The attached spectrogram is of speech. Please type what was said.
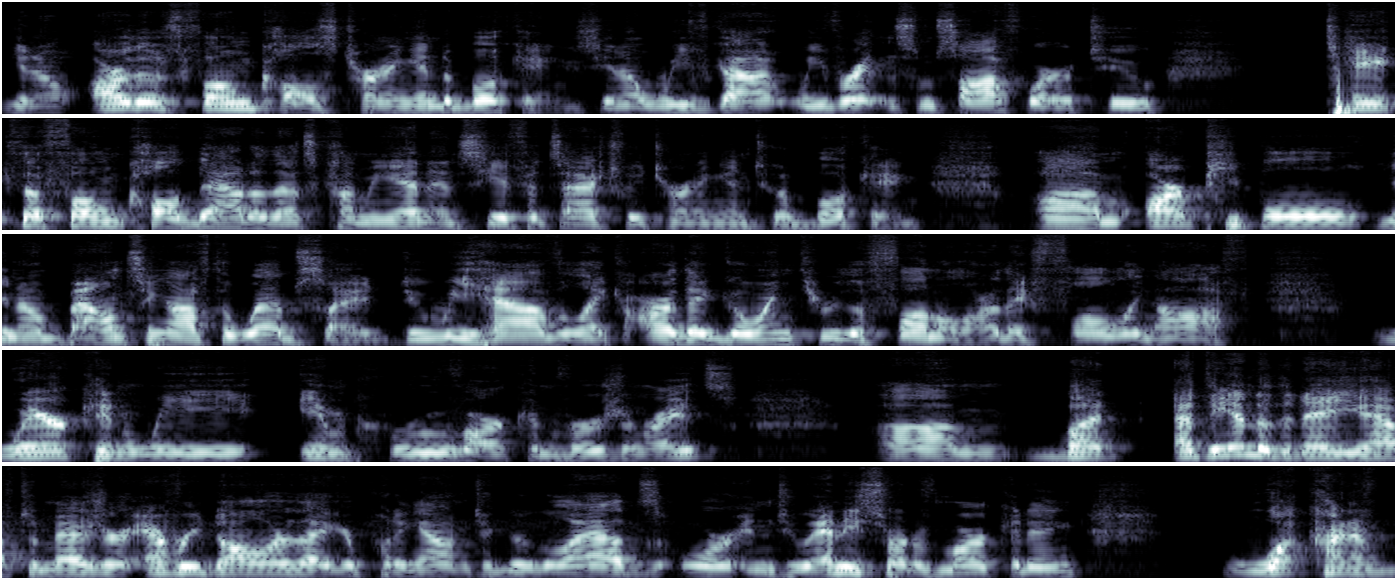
you know, are those phone calls turning into bookings? You know, we've got, we've written some software to take the phone call data that's coming in and see if it's actually turning into a booking. Um, are people, you know, bouncing off the website? Do we have, like, are they going through the funnel? Are they falling off? Where can we improve our conversion rates? Um, but at the end of the day, you have to measure every dollar that you're putting out into Google Ads or into any sort of marketing what kind of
